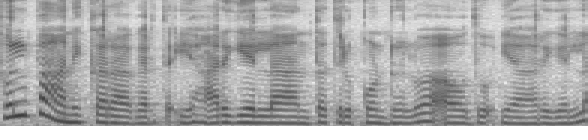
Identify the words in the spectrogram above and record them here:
ಸ್ವಲ್ಪ ಹಾನಿಕರ ಆಗಿರುತ್ತೆ ಯಾರಿಗೆಲ್ಲ ಅಂತ ತಿಳ್ಕೊಂಡ್ರಲ್ವ? ಹೌದು, ಯಾರಿಗೆಲ್ಲ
